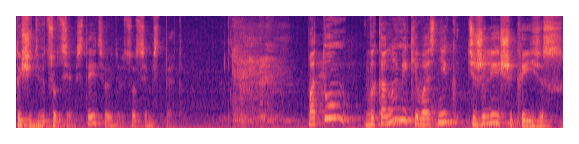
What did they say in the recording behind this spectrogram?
1973-1975. Потом в экономике возник тяжелейший кризис.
